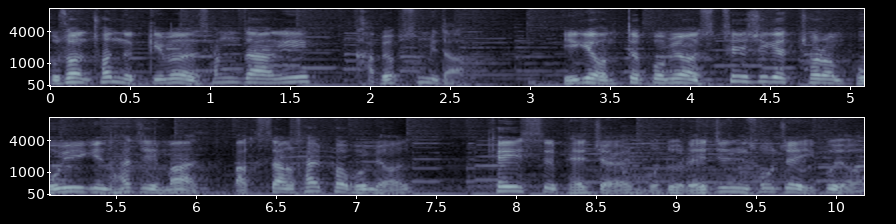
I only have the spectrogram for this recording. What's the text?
우선 첫 느낌은 상당히 가볍습니다. 이게 언뜻 보면 스틸 시계처럼 보이긴 하지만 막상 살펴보면 케이스 베젤 모두 레진 소재이고요.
